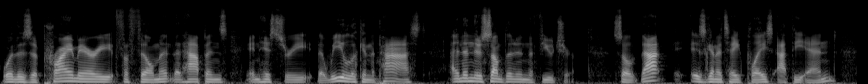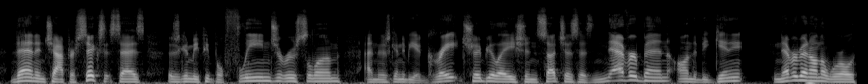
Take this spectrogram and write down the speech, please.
where there's a primary fulfillment that happens in history that we look in the past, and then there's something in the future. So that is going to take place at the end. Then in chapter 6, it says there's going to be people fleeing Jerusalem, and there's going to be a great tribulation, such as has never been on the beginning never been on the world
